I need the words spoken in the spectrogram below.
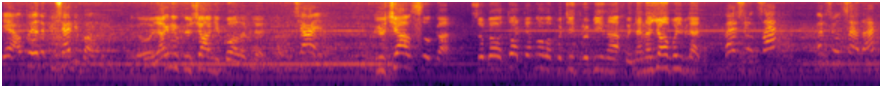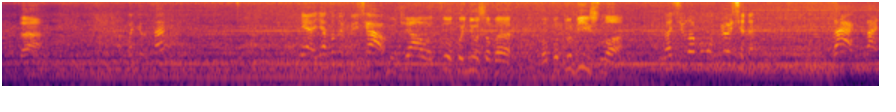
Ні, а то я не включав ніколи. О, Як не включав ніколи, блядь. Включаю. Включав, сука, щоб ото тянуло по тій трубі нахуй. Не найобуй, блядь. Перше оце, перше оце, так? Да. А потім оце. Ні, я тут не включав. Включав оцю хуйню, щоб е, по, по трубі йшло. Значить воно було включене. Так, далі.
